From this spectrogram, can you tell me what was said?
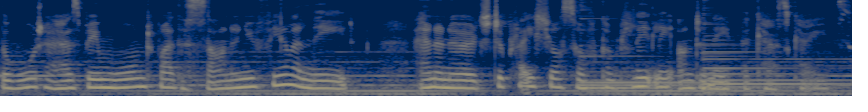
the water has been warmed by the sun and you feel a need and an urge to place yourself completely underneath the cascades.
